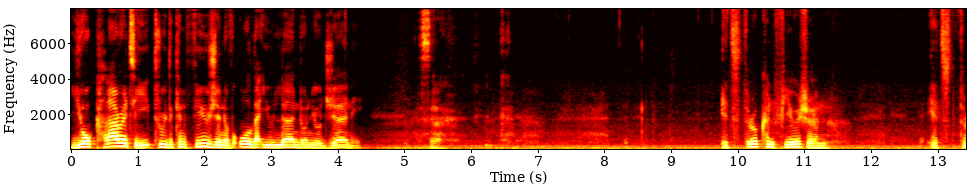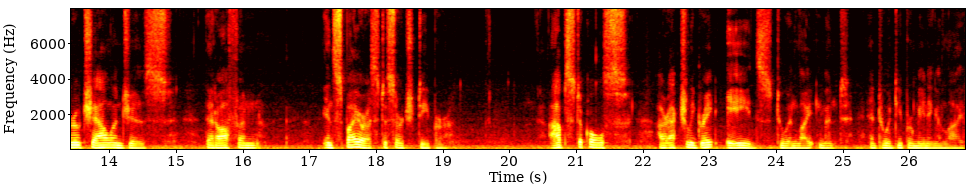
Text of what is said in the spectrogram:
your clarity through the confusion of all that you learned on your journey? So. It's through confusion, it's through challenges that often inspire us to search deeper. Obstacles are actually great aids to enlightenment and to a deeper meaning in life.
